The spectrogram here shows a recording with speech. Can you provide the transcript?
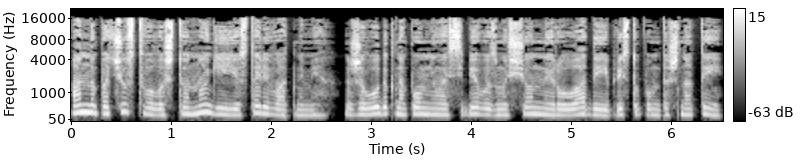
Анна почувствовала, что ноги ее стали ватными. Желудок напомнил о себе возмущенной руладой и приступом тошноты.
